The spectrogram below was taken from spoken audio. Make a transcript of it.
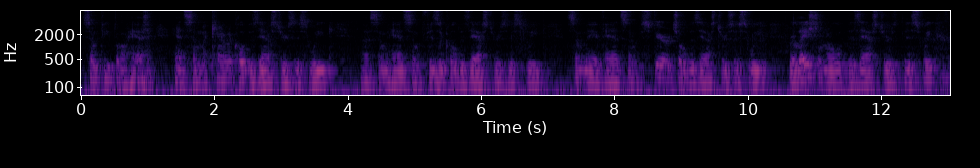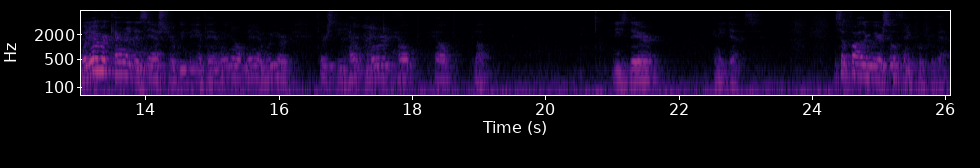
some people had had some mechanical disasters this week. Uh, some had some physical disasters this week. Some may have had some spiritual disasters this week, relational disasters this week. Whatever kind of disaster we may have had, we know, man, we are thirsty. Help, Lord, help, help, help. And He's there, and He does. And so, Father, we are so thankful for that.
